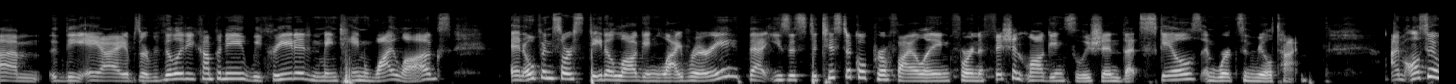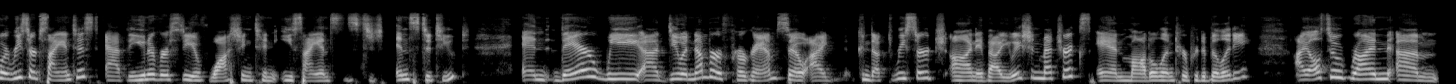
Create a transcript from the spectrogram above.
um, the AI observability company. We created and maintain whylogs, an open source data logging library that uses statistical profiling for an efficient logging solution that scales and works in real time. I'm also a research scientist at the University of Washington eScience Institute. And there we uh, do a number of programs. So I conduct research on evaluation metrics and model interpretability. I also run, um,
